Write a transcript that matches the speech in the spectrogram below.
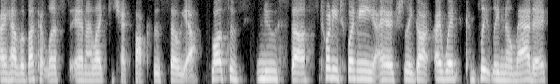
I have a bucket list and I like to check boxes. So yeah, lots of new stuff. 2020, I actually got I went completely nomadic,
